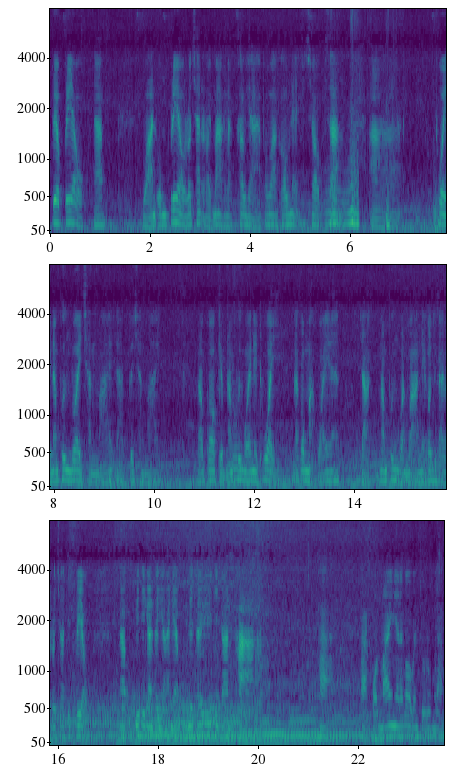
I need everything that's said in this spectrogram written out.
เปรี้ยวๆนะครับ หวานอมเปรี้ยว รสชาติอร่อยมากนะข้าวยา เพราะว่าเขาเนี่ยชอบสร้างถ้วยน้ำผึ้งด้วยชันไม้นะครับด้วยชันไม้ แล้วก็เก็บน้ำผึ้งไว้ในถ้วย แล้วก็หมักไว้นะจากน้ำผึ้งหวานๆเนี่ยก็จะกลายเป็นรสชาติที่เปรี้ยว นะครับวิธีการขยายเนี่ย ผมจะใช้วิธีการผ่าผ่าผ่าขอนไม้เนี่ยแล้วก็บรรจุลงลัง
